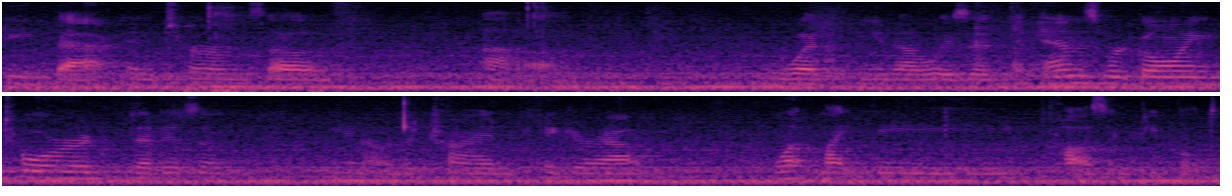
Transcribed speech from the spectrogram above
feedback in terms of, uh, what, you know, is it the ends we're going toward that isn't, you know, to try and figure out what might be causing people to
